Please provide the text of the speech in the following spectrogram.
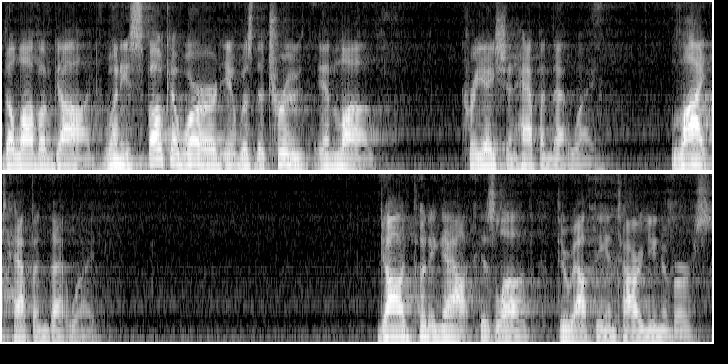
the love of God. When He spoke a word, it was the truth in love. Creation happened that way, light happened that way. God putting out His love throughout the entire universe.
